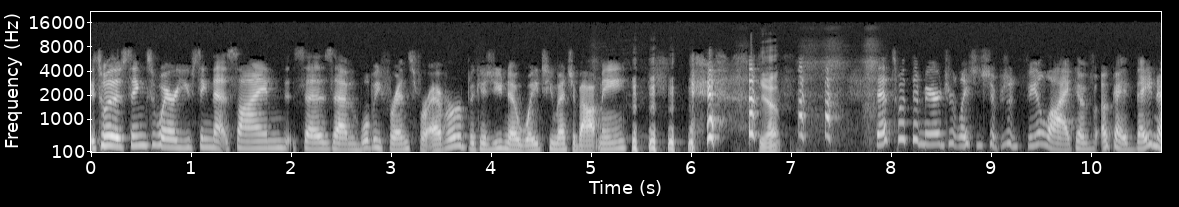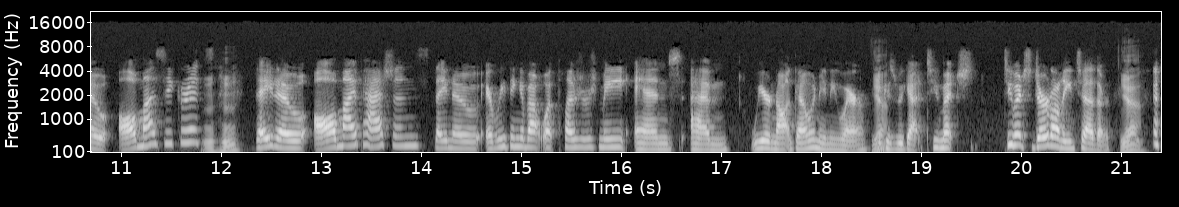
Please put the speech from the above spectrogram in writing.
it's one of those things where you've seen that sign that says um, "We'll be friends forever" because you know way too much about me. Yep. That's what the marriage relationship should feel like. Of okay, they know all my secrets, hmm they know all my passions, they know everything about what pleasures me, and um, we are not going anywhere Yeah. because we got too much too much dirt on each other. Yeah.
